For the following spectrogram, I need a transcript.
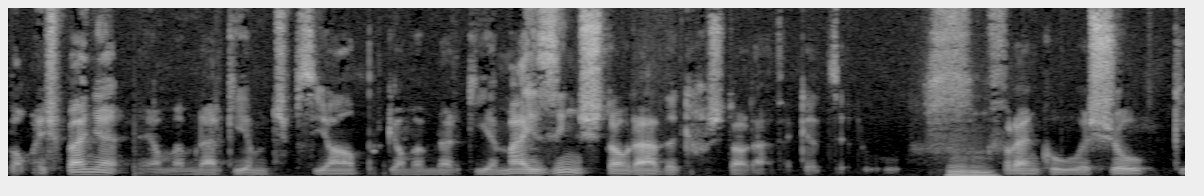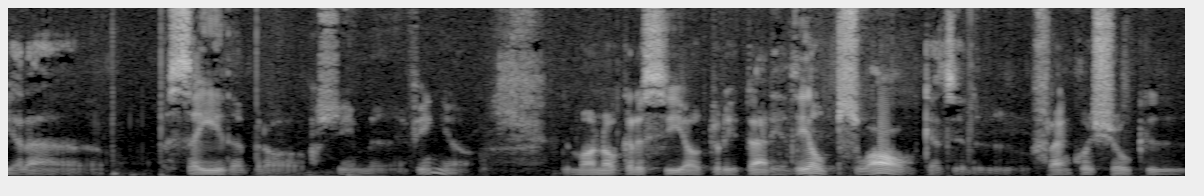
Bom, a Espanha é uma monarquia muito especial porque é uma monarquia mais instaurada que restaurada. Quer dizer, o uhum. Franco achou que era a saída para o regime, enfim, de monocracia autoritária dele, pessoal. Quer dizer, o Franco achou que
